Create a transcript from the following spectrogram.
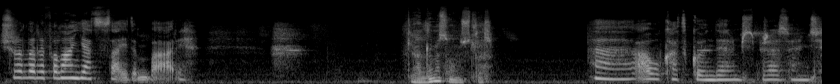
Şuralara falan yatsaydım bari. Geldi mi sonuçlar? Ha, avukat göndermiş biraz önce.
